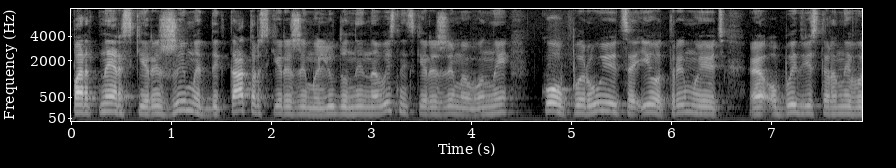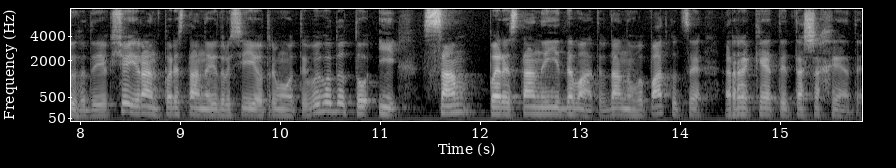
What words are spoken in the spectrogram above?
партнерські режими, диктаторські режими, людоненависницькі режими, вони кооперуються і отримують е, обидві сторони вигоди. Якщо Іран перестане від Росії отримувати вигоду, то і сам перестане її давати. В даному випадку це ракети та шахеди.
